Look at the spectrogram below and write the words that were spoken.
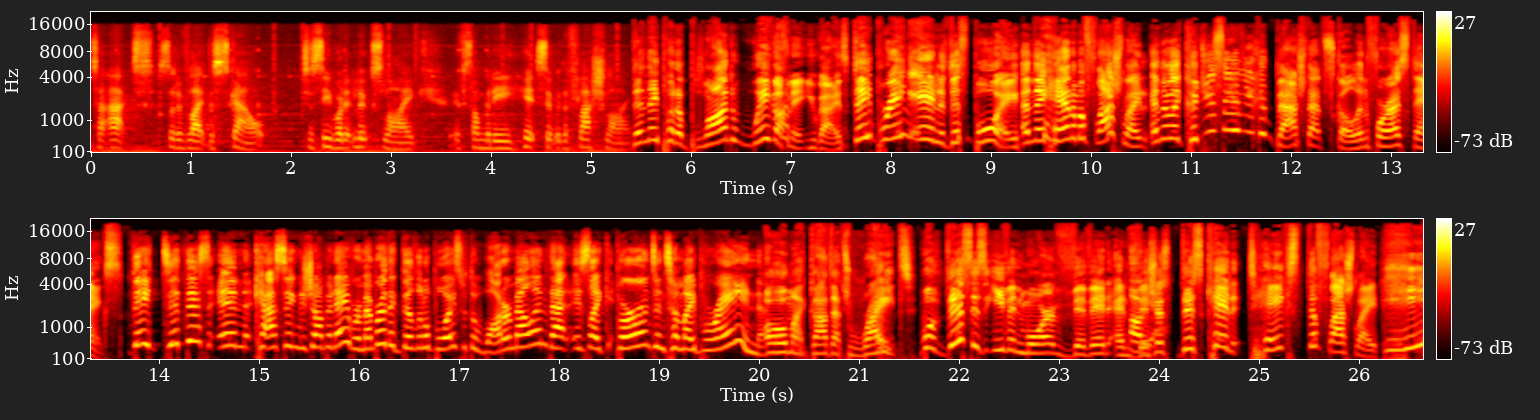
to act sort of like the scalp to see what it looks like if somebody hits it with a flashlight. Then they put a blonde wig on it, you guys. They bring in this boy and they hand him a flashlight and they're like, could you see if you could bash that skull in for us? Thanks. They did this in casting JonBenét. Remember the, the little boys with the watermelon? That is like burned into my brain. Oh my God, that's right. Well, this is even more vivid and Oh, vicious. This kid takes the flashlight, he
